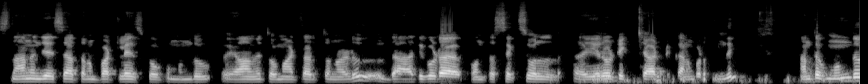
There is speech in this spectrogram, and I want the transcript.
స్నానం చేసి అతను బట్టలు వేసుకోక ముందు ఆమెతో మాట్లాడుతున్నాడు. అది కూడా కొంత సెక్సువల్ ఎరోటిక్ చార్ట్ కనబడుతుంది. అంతకు ముందు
